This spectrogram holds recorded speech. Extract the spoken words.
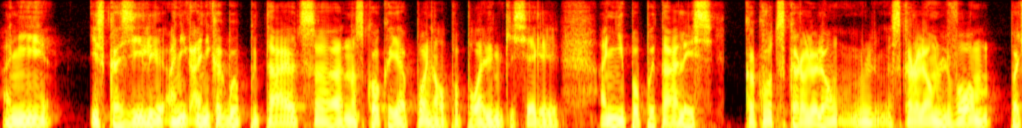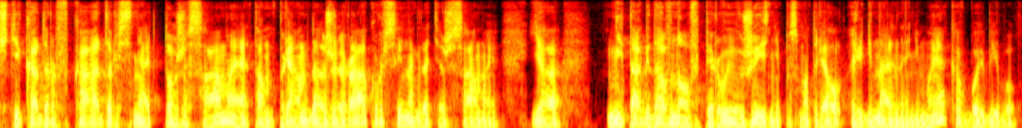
Они исказили, они, они как бы пытаются, насколько я понял по половинке серии, они попытались, как вот с королем, с королем львом, почти кадр в кадр снять то же самое, там прям даже ракурсы иногда те же самые. Я не так давно впервые в жизни посмотрел оригинальное аниме «Ковбой Бибоп»,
